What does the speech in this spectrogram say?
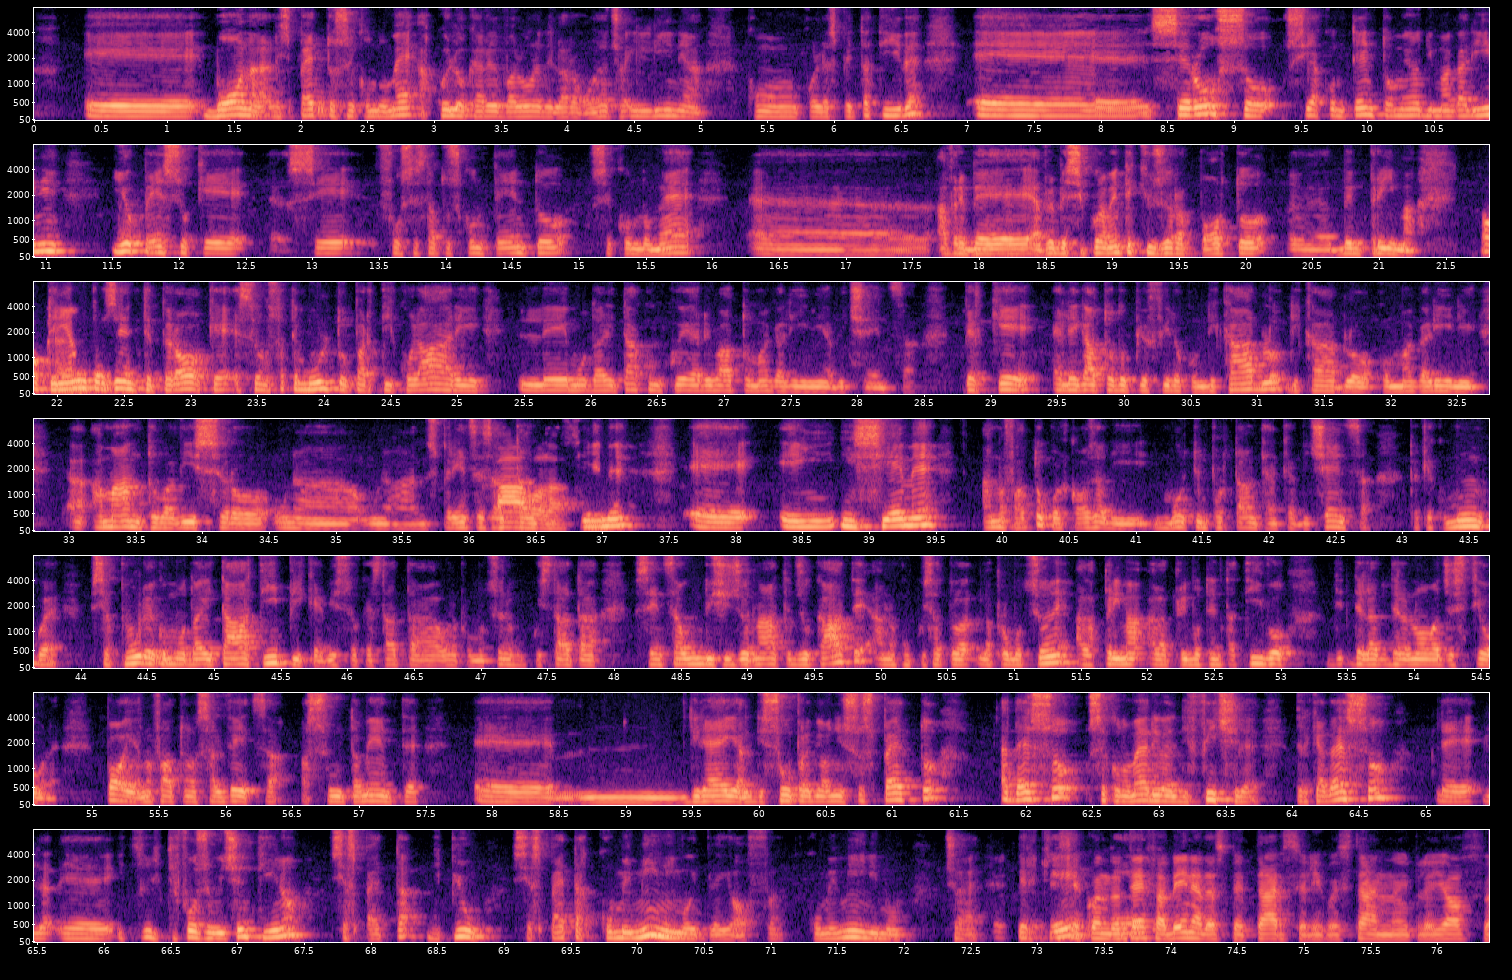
buona rispetto secondo me a quello che era il valore della rosa, cioè in linea con, con le aspettative. E se Rosso sia contento o meno di Magalini, io penso che eh, se fosse stato scontento, secondo me eh, avrebbe, avrebbe, sicuramente chiuso il rapporto eh, ben prima. Okay. Teniamo presente però che sono state molto particolari le modalità con cui è arrivato Magalini a Vicenza, perché è legato a doppio filo con Di Carlo, Di Carlo con Magalini a Mantova vissero una, una, un'esperienza esaltante insieme e, e insieme hanno fatto qualcosa di, molto importante anche a Vicenza, perché comunque, sia pure con modalità tipiche, visto che è stata una promozione conquistata senza 11 giornate giocate, hanno conquistato la, la promozione alla prima, alla primo tentativo di, della, della, nuova gestione. Poi hanno fatto una salvezza assolutamente, eh, direi, al di sopra di ogni sospetto. Adesso, secondo me, arriva il difficile, perché adesso le, le, il, tifoso vicentino si aspetta di più, si aspetta come minimo i playoff, come minimo cioè, perché, e secondo eh, te fa bene ad aspettarseli quest'anno i playoff?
